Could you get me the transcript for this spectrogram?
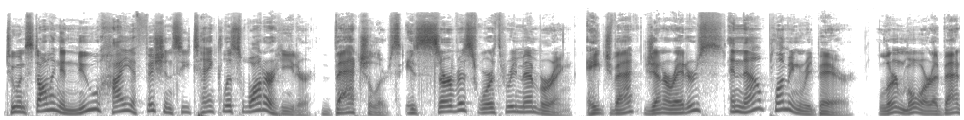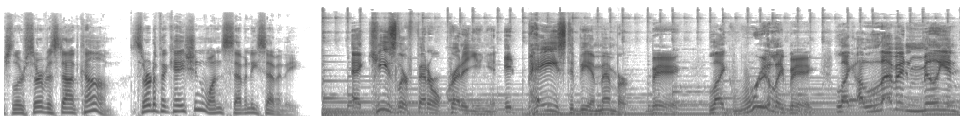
to installing a new high efficiency tankless water heater. Bachelors is service worth remembering. HVAC, generators, and now plumbing repair. Learn more at bachelorservice.com. Certification 17070. At Keesler Federal Credit Union, it pays to be a member. Big. Like really big. Like $11 million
